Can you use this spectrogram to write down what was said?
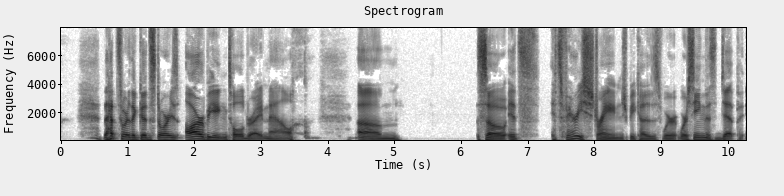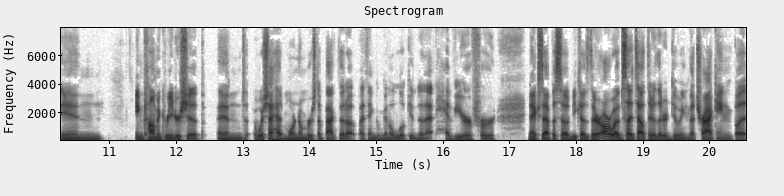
That's where the good stories are being told right now. Um so it's it's very strange because we're we're seeing this dip in in comic readership and I wish I had more numbers to back that up. I think I'm going to look into that heavier for next episode because there are websites out there that are doing the tracking, but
